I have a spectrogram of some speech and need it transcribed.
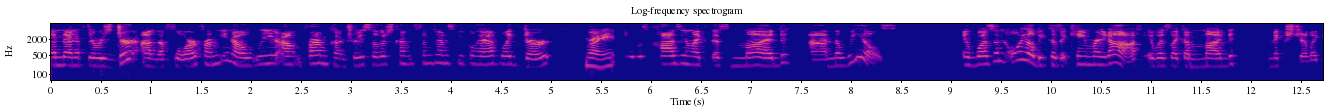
And then if there was dirt on the floor from you know we're out in farm country so there's sometimes people have like dirt. Right. it was causing like this mud on the wheels it wasn't oil because it came right off it was like a mud mixture like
